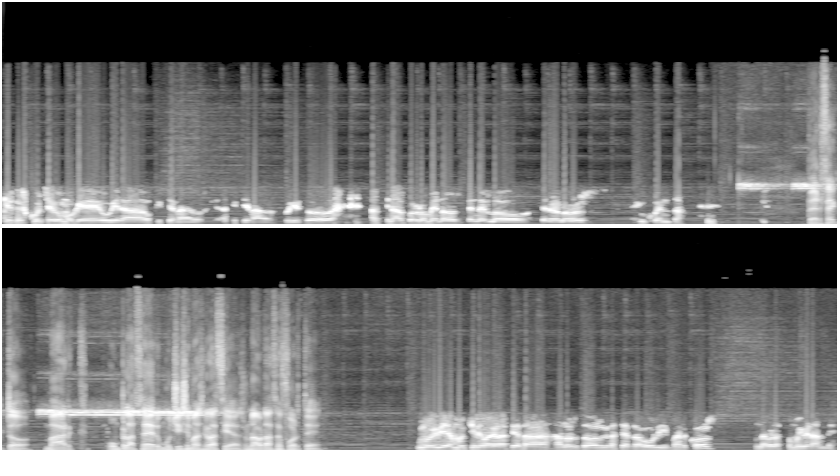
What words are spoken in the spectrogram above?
que se escuche como que hubiera aficionados, aficionados porque eso al final por lo menos tenerlo, tenerlos en cuenta. Perfecto. Marc, un placer, muchísimas gracias, un abrazo fuerte. Muy bien, muchísimas gracias a los dos, gracias Raúl y Marcos, un abrazo muy grande.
